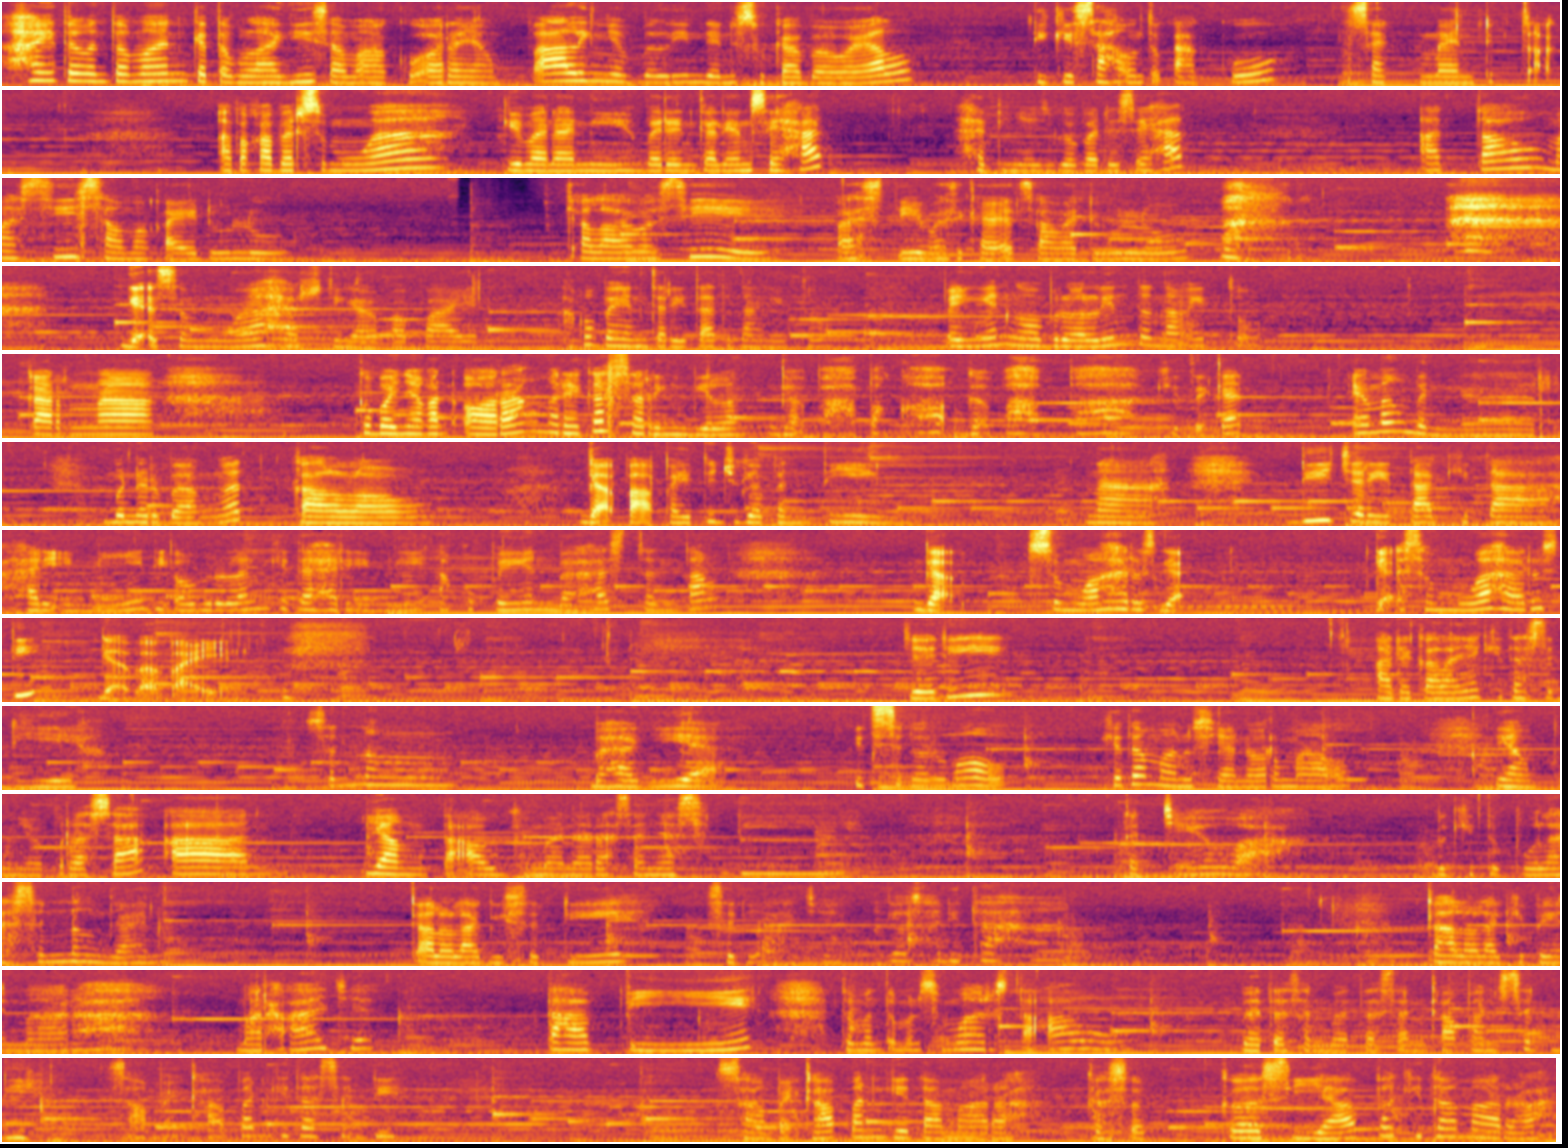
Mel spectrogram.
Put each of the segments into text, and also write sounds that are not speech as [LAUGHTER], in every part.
Hai teman-teman, ketemu lagi sama aku orang yang paling nyebelin dan suka bawel Di kisah untuk aku, segmen TikTok Apa kabar semua? Gimana nih, badan kalian sehat? Hatinya juga pada sehat? Atau masih sama kayak dulu? Kalau aku sih, pasti masih kayak sama dulu [LAUGHS] Gak semua harus tinggal papain Aku pengen cerita tentang itu. Pengen ngobrolin tentang itu. Karena kebanyakan orang mereka sering bilang nggak apa-apa kok nggak apa-apa gitu kan. Emang bener. Bener banget kalau nggak apa-apa itu juga penting. Nah di cerita kita hari ini di obrolan kita hari ini aku pengen bahas tentang nggak semua harus nggak nggak semua harus di nggak apa-apain. Jadi ada kalanya kita sedih seneng bahagia. It's normal. Kita manusia normal. Yang punya perasaan yang tahu gimana rasanya sedih kecewa. Begitu pula seneng kan? Kalau lagi sedih sedih aja. Gak usah ditahan kalau lagi pengen marah marah aja tapi teman-teman semua harus tahu batasan-batasan kapan sedih, sampai kapan kita sedih, sampai kapan kita marah, ke, ke siapa kita marah,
